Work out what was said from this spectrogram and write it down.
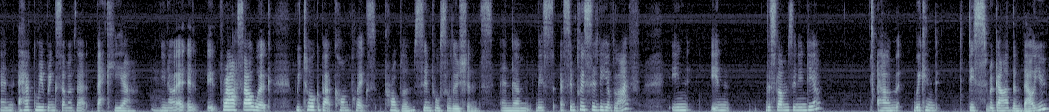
and how can we bring some of that back here? Mm. You know, it, it, it, for us, our work, we talk about complex problems, simple solutions, and um, there's a simplicity of life in in the slums in India. Um, we can disregard the value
